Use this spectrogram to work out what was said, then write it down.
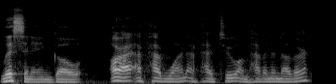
listening go, All right, I've had one, I've had two, I'm having another.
